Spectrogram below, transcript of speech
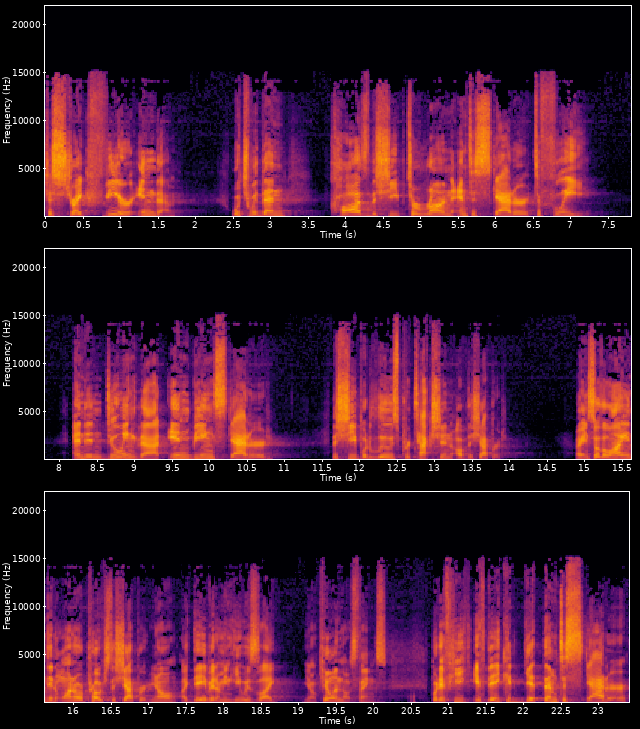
to strike fear in them, which would then cause the sheep to run and to scatter, to flee. And in doing that, in being scattered, the sheep would lose protection of the shepherd. Right? And so the lion didn't want to approach the shepherd, you know, like David. I mean, he was like, you know, killing those things. But if he if they could get them to scatter,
